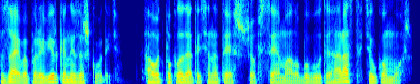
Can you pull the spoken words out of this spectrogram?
зайва перевірка не зашкодить. А от покладатися на те, що все мало би бути гаразд, цілком може.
